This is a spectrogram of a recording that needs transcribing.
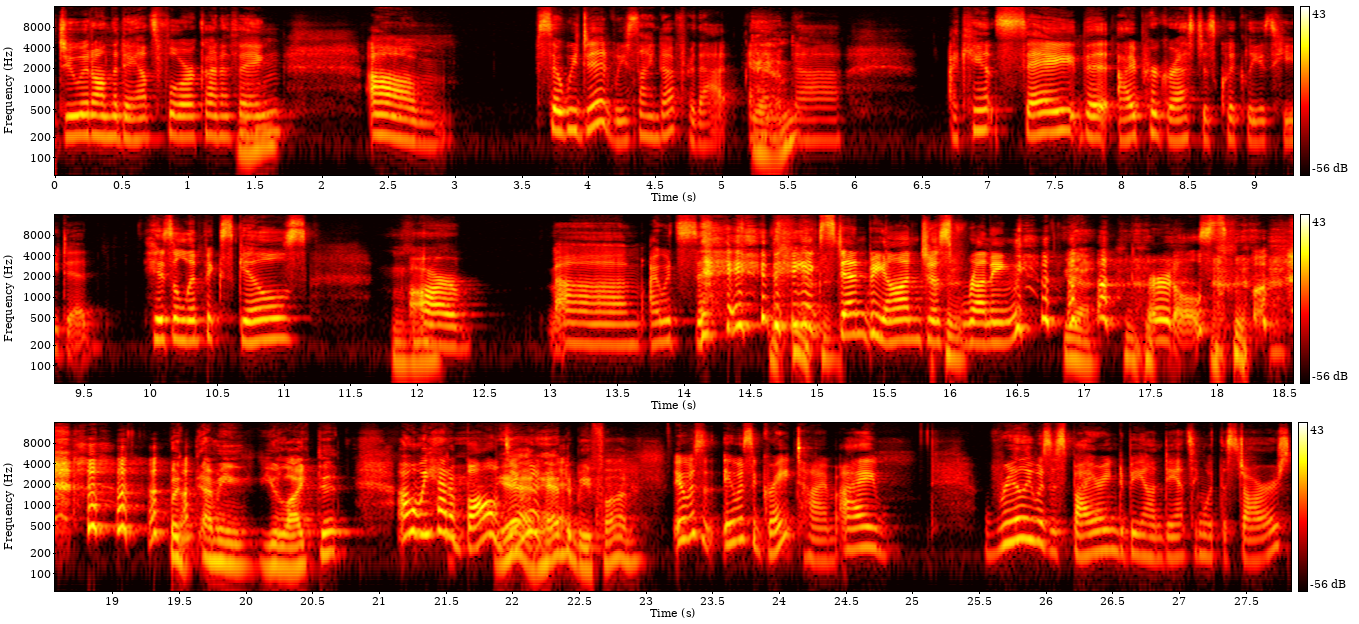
do it on the dance floor, kind of thing. Mm-hmm. Um, so we did. We signed up for that, and, And? uh, I can't say that I progressed as quickly as he did. His Olympic skills Mm-hmm. are. Um, I would say they extend beyond just running Yeah. hurdles. but I mean, you liked it? Oh, we had a ball yeah, it had to be fun. It was it was a great time. I really was aspiring to be on Dancing with the Stars.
